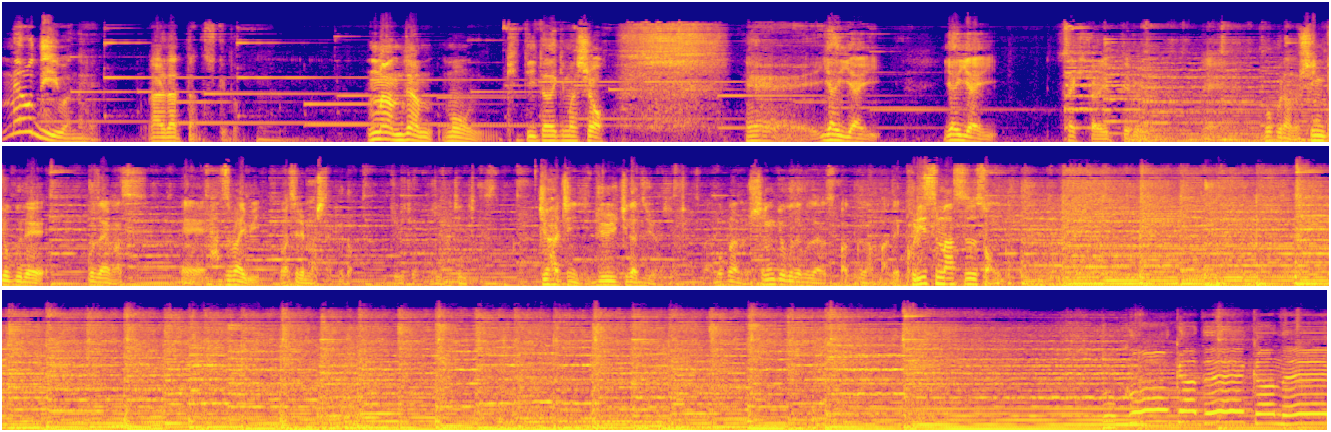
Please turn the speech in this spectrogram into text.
メロディーはね、あれだったんですけど。まあ、じゃあ、もう、聞いていただきましょう。えー、やいやい、やいやい、さっきから言ってる、えー、僕らの新曲でございます。えー、発売日忘れましたけど、11月18日ですね。18日、11月18日発売。僕らの新曲でございます。バックナンバーで、クリスマスソング。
